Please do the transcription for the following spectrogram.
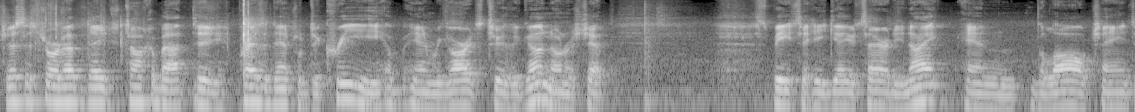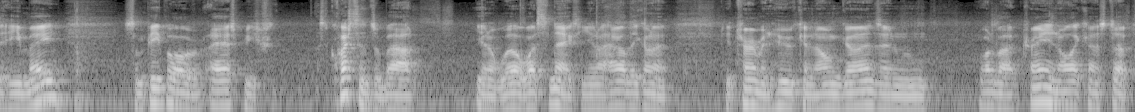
Just a short update to talk about the presidential decree in regards to the gun ownership speech that he gave Saturday night and the law change that he made. Some people have asked me questions about, you know, well, what's next? You know, how are they going to determine who can own guns and what about training and all that kind of stuff?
